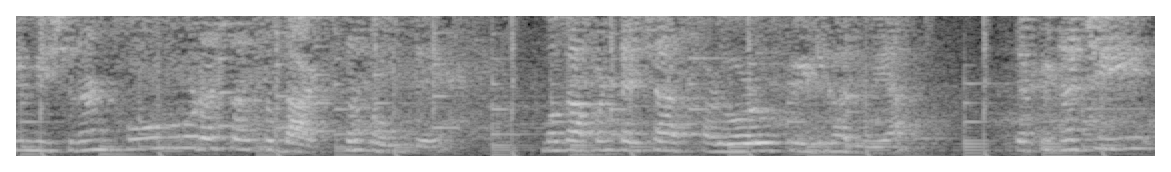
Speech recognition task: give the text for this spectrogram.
हे मिश्रण थोडस असं दाटस होऊ दे. मग आपण त्याच्यात हळूहळू पीठ घालूया. त्या पिठाची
